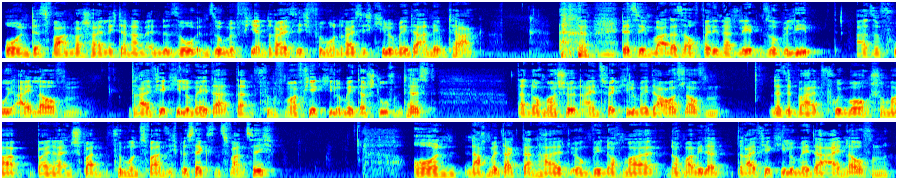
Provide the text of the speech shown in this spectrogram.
Und das waren wahrscheinlich dann am Ende so in Summe 34, 35 Kilometer an dem Tag. Deswegen war das auch bei den Athleten so beliebt. Also früh einlaufen, drei, vier Kilometer, dann fünf mal vier Kilometer Stufentest, dann nochmal schön ein, zwei Kilometer auslaufen. Da sind wir halt früh morgen schon mal bei einer entspannten 25 bis 26. Und Nachmittag dann halt irgendwie nochmal noch mal wieder drei, vier Kilometer einlaufen.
